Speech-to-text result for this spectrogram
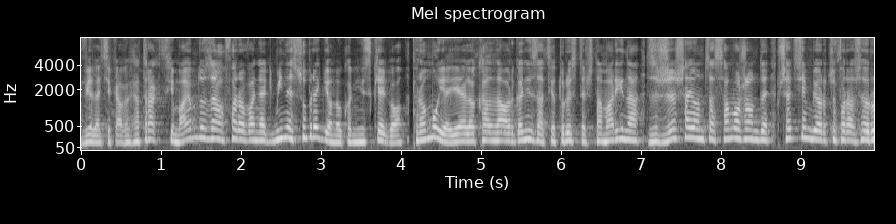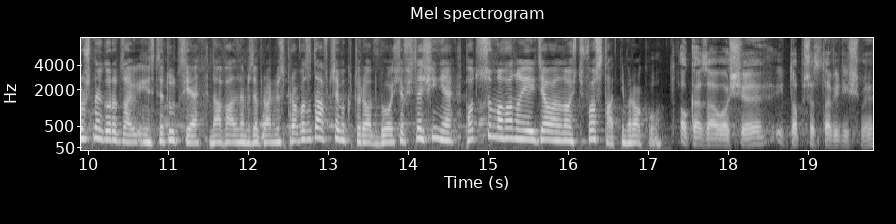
Wiele ciekawych atrakcji mają do zaoferowania gminy subregionu konińskiego. Promuje je lokalna organizacja turystyczna Marina, zrzeszająca samorządy, przedsiębiorców oraz różnego rodzaju instytucje. Na walnym zebraniu sprawozdawczym, które odbyło się w Ślesinie, podsumowano jej działalność w ostatnim roku. Okazało się, i to przedstawiliśmy,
